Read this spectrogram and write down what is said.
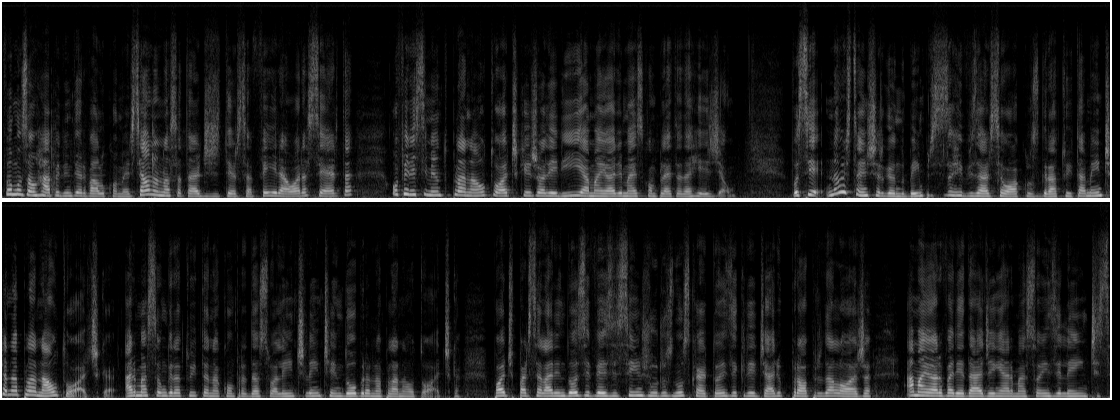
Vamos a um rápido intervalo comercial na nossa tarde de terça-feira, a hora certa. Oferecimento Planalto Ótica e Joalheria, a maior e mais completa da região. Você não está enxergando bem, precisa revisar seu óculos gratuitamente, é na Planalto Ótica. Armação gratuita na compra da sua lente, lente em dobro na Planalto Ótica. Pode parcelar em 12 vezes sem juros nos cartões e crediário próprio da loja. A maior variedade em armações e lentes.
